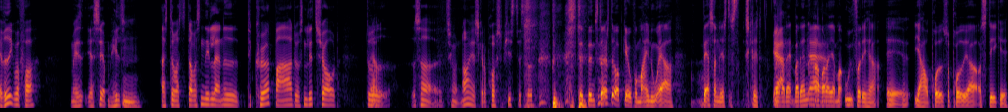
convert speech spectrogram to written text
jeg ved ikke hvorfor, men jeg, jeg ser dem hele tiden. Mm. Altså, der var, der var sådan et eller andet, det kørte bare, det var sådan lidt sjovt. Du Ja. ved, så tænkte jeg, nå, jeg skal da prøve at spise det sted. Den, den største opgave for mig nu er, hvad så næste sk- skridt? Ja. Hvordan, hvordan Ja, ja, arbejder jeg mig ud for det her? Øh, jeg har jo prøvet, så prøvede jeg at stikke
